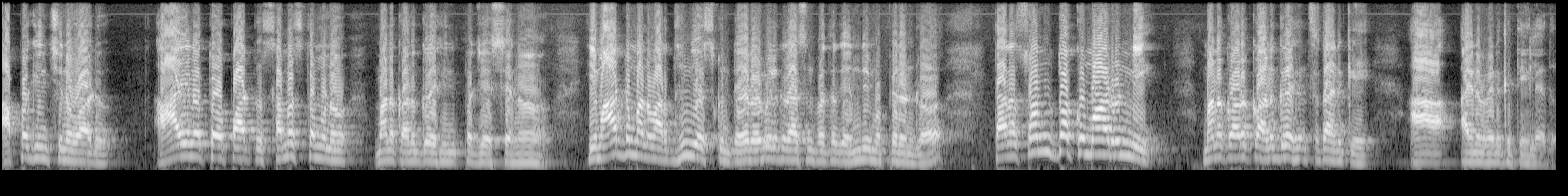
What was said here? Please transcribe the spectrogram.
అప్పగించినవాడు ఆయనతో పాటు సమస్తమును మనకు అనుగ్రహింపజేసాను. ఈ మాటను మనం అర్థం చేసుకుంటే రోమిలకు రాసిన పత్రిక ఎనిమిది ముప్పై రెండులో తన సొంత కుమారుణ్ణి మన కొరకు అనుగ్రహించడానికి ఆ ఆయన వెనుక తీయలేదు.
